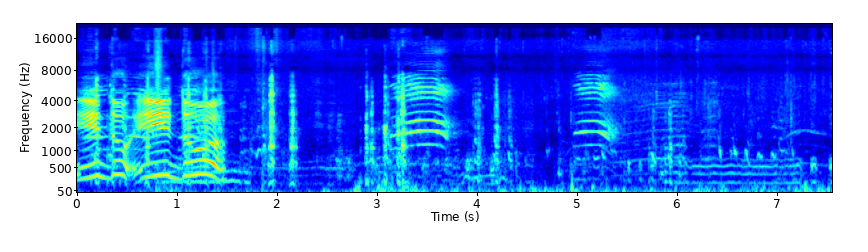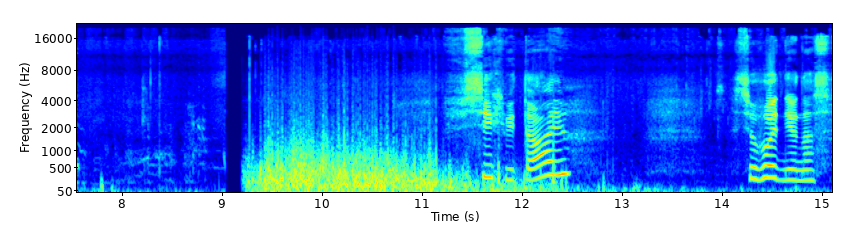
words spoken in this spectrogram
Іду, іду. Всіх вітаю. Сьогодні у нас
